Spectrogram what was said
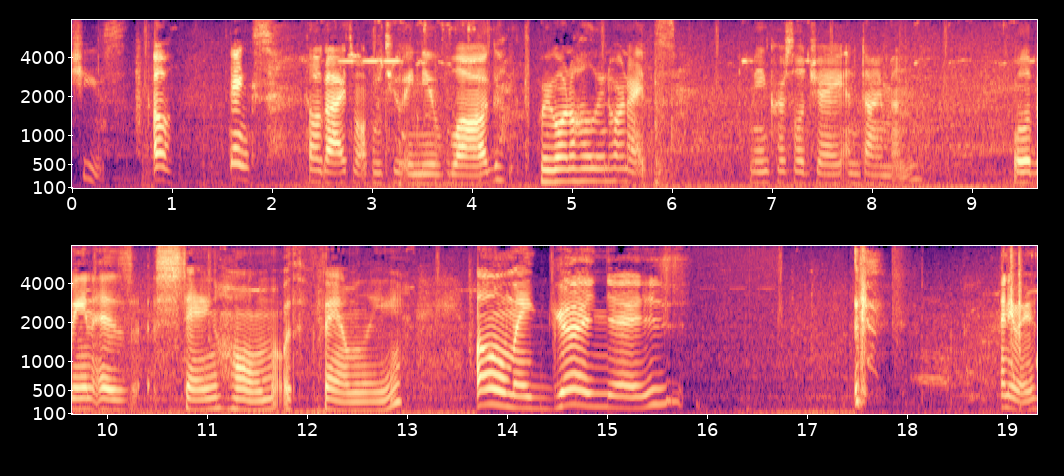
cheese. Oh, thanks. Hello guys, welcome to a new vlog. We're going to Halloween Horror Nights. Me and Crystal, Jay, and Diamond. Willowbean is staying home with family. Oh my goodness. Anyways,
